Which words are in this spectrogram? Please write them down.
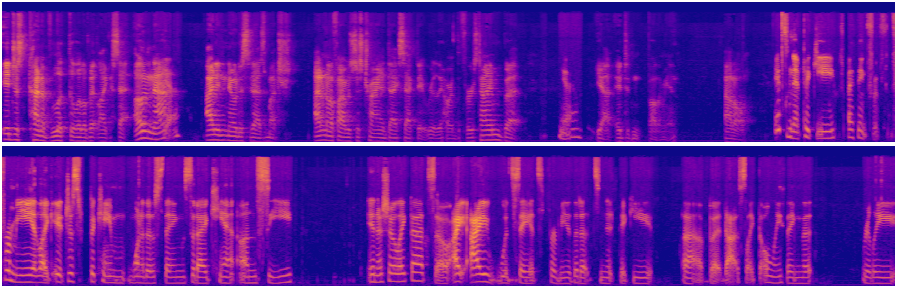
it just kind of looked a little bit like a set. Other than that, Yeah. I didn't notice it as much. I don't know if I was just trying to dissect it really hard the first time, but yeah yeah, it didn't bother me at all. It's nitpicky i think for, for me like it just became one of those things that i can't unsee in a show like that so i i would say it's for me that it's nitpicky uh, but that's like the only thing that really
